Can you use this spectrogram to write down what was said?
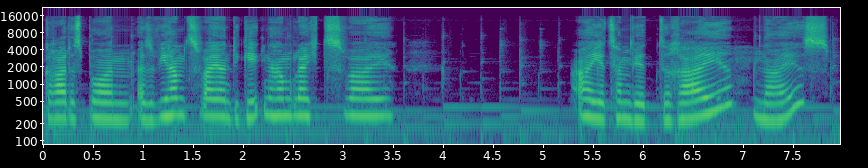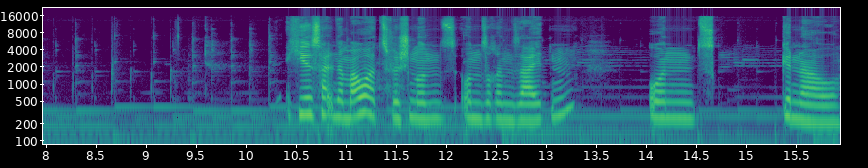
Gerade spawnen. Also wir haben zwei und die Gegner haben gleich zwei. Ah, jetzt haben wir drei. Nice. Hier ist halt eine Mauer zwischen uns, unseren Seiten. Und genau.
